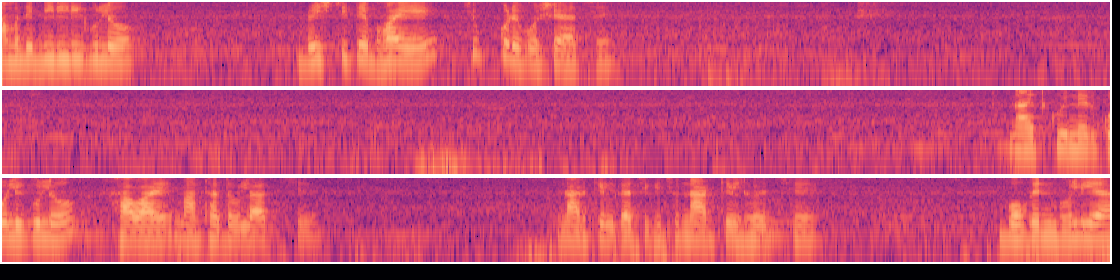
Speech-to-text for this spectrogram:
আমাদের বিল্লিগুলো বৃষ্টিতে ভয়ে চুপ করে বসে আছে। নাইট কুইনের কলিগুলো হাওয়ায় মাথা দোলাচ্ছে। নারকেল গাছে কিছু নারকেল হয়েছে, বোগেন ভলিয়া।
